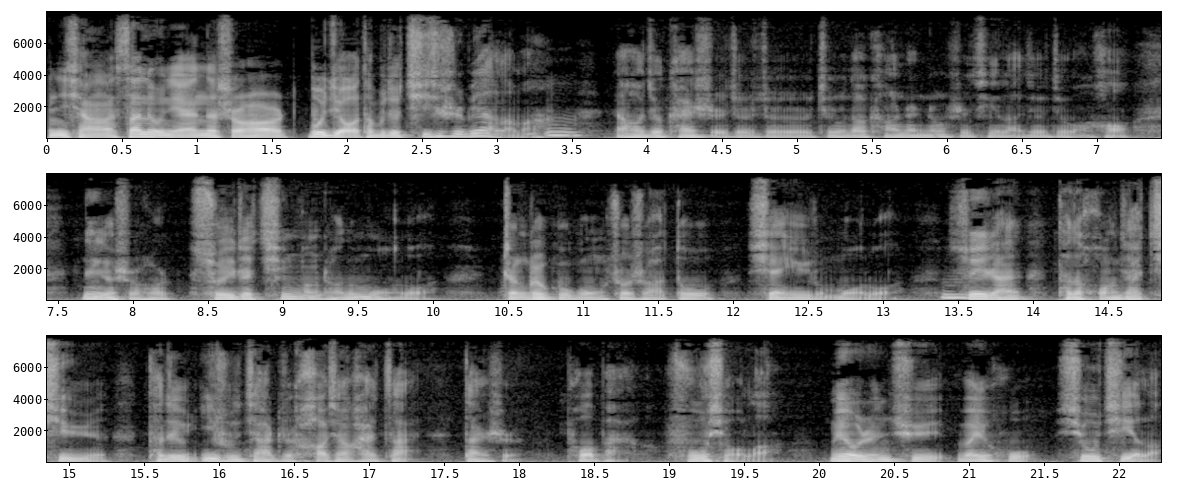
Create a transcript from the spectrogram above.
你想啊，三六年的时候，不久它不就七七事变了吗？嗯然后就开始就是就是进入到抗日战争时期了，就就往后，那个时候随着清王朝的没落，整个故宫说实话都陷于一种没落。虽然它的皇家气韵，它这个艺术价值好像还在，但是破败了、腐朽了，没有人去维护、修葺了。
